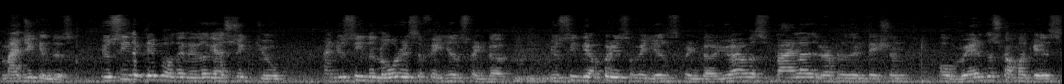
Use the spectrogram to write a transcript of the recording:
magic in this. You see the tip of the nasogastric tube, and you see the lower esophageal sphincter, you see the upper esophageal sphincter, you have a stylized representation of where the stomach is,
